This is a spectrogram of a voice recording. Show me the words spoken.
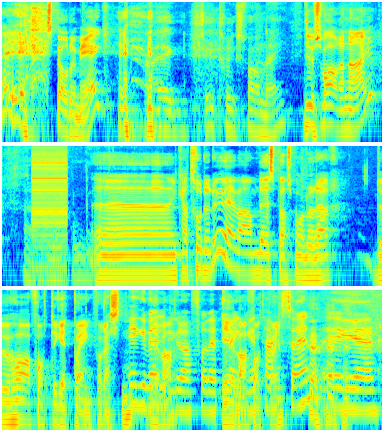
Nei, Spør du meg? Nei, jeg, jeg tror jeg svarer nei. Du svarer nei. Uh, hva trodde du, Eva, om det spørsmålet der? Du har fått deg et poeng, forresten. Jeg er veldig Eva? glad for det poenget. Takk. Svein. Jeg, eh,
